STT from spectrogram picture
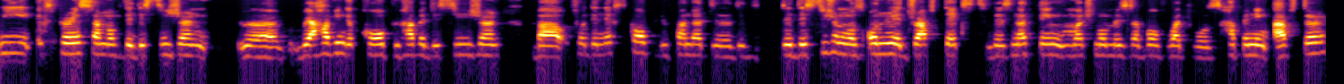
we experienced some of the decision. Uh, we are having a COP, we have a decision, but for the next COP, you find that the, the, the decision was only a draft text. There's nothing much more measurable of what was happening after.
